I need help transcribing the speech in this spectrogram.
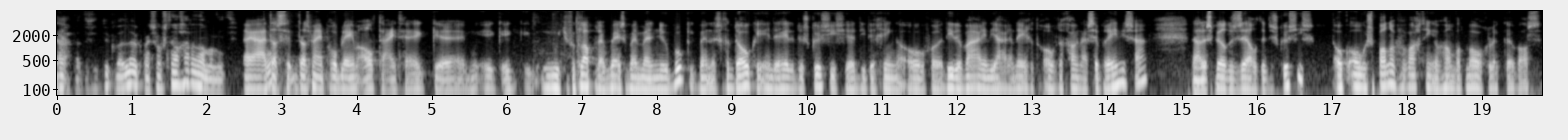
Ja, Ja. dat is natuurlijk wel leuk, maar zo snel gaat het allemaal niet. Nou ja, dat is, dat is mijn probleem altijd. Hè. Ik, eh, ik, ik, ik moet je verklappen dat ik bezig ben met een nieuw boek. Ik ben dus gedoken in de hele discussies eh, die er gingen over, die er waren in de jaren negentig over de gang naar Srebrenica. Nou, daar speelden dezelfde discussies. Ook overspannen verwachtingen van wat mogelijk eh, was.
